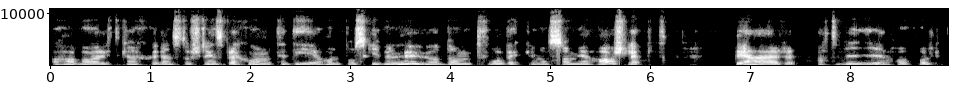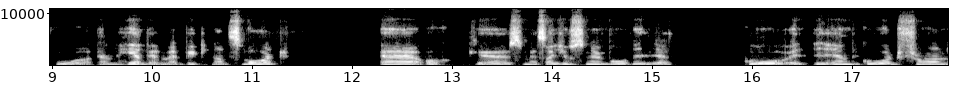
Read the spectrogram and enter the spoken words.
har varit kanske den största inspirationen till det jag håller på att skriva nu och de två böckerna som jag har släppt. Det är att vi har hållit på en hel del med byggnadsvård. Eh, och eh, som jag sa, just nu bor vi i en gård från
